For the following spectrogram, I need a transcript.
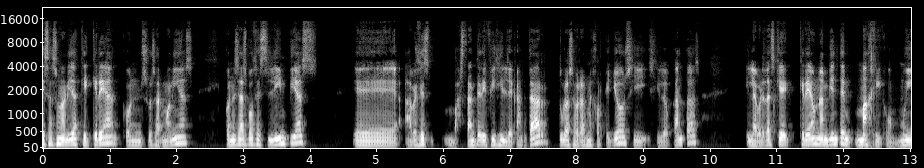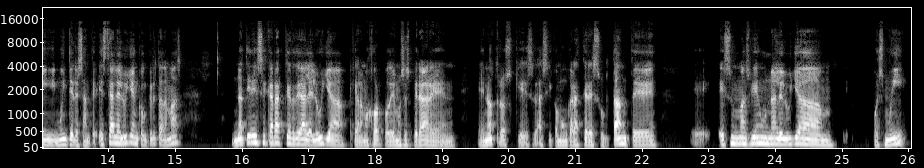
esa sonoridad que crea con sus armonías, con esas voces limpias, eh, a veces bastante difícil de cantar, tú lo sabrás mejor que yo si, si lo cantas, y la verdad es que crea un ambiente mágico, muy, muy interesante. Este aleluya en concreto, además, no tiene ese carácter de aleluya que a lo mejor podríamos esperar en, en otros, que es así como un carácter exultante. Eh, es más bien un aleluya, pues muy,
